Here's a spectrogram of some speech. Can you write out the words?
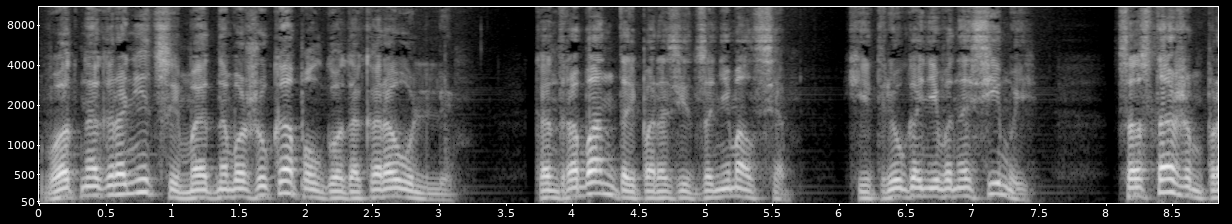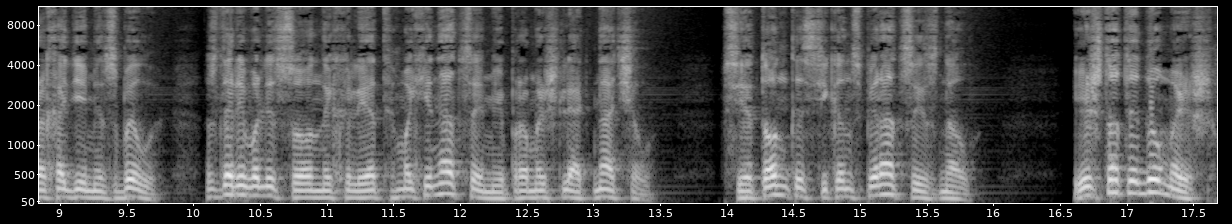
Вот на границе мы одного жука полгода караулили. Контрабандой паразит занимался. Хитрюга невыносимый. Со стажем проходимец был. С дореволюционных лет махинациями промышлять начал. Все тонкости конспирации знал. И что ты думаешь?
